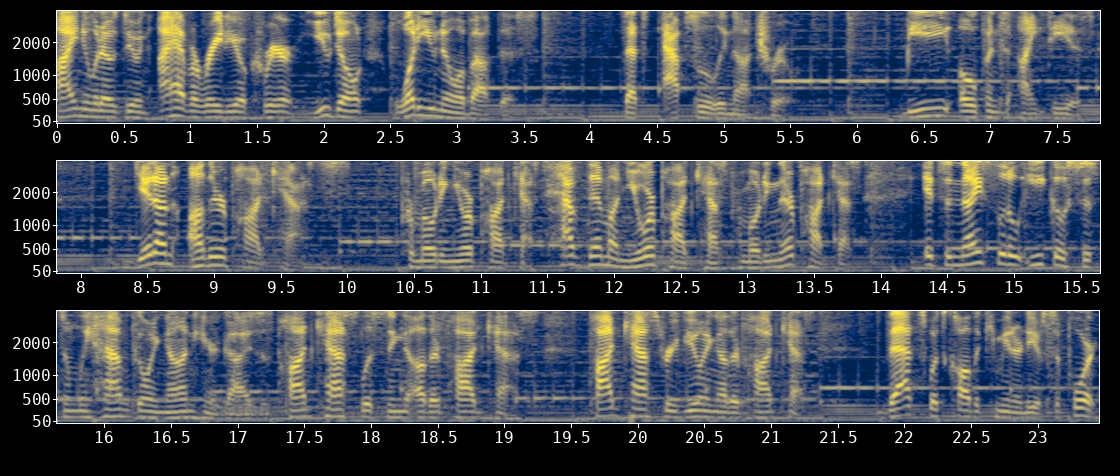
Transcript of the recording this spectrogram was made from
I knew what I was doing. I have a radio career. You don't. What do you know about this? That's absolutely not true. Be open to ideas. Get on other podcasts promoting your podcast. Have them on your podcast promoting their podcast. It's a nice little ecosystem we have going on here, guys, is podcast listening to other podcasts, podcast reviewing other podcasts. That's what's called the community of support,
